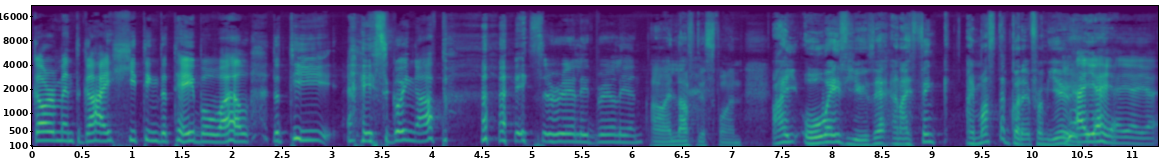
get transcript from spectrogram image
government guy hitting the table while the tea is going up. it's really brilliant. Oh, I love this one. I always use it, and I think I must have got it from you. Yeah, yeah, yeah, yeah, yeah.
